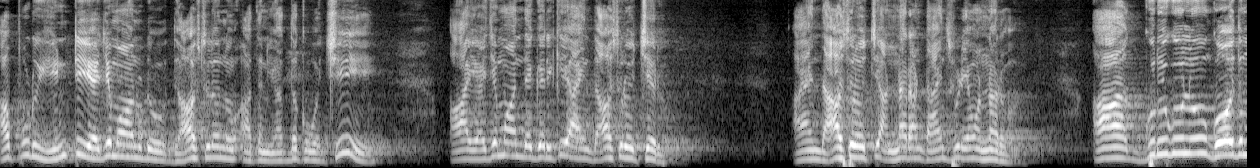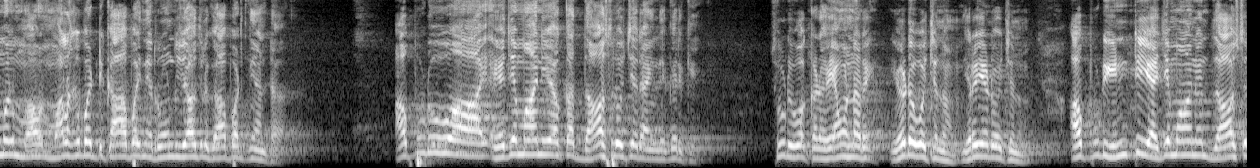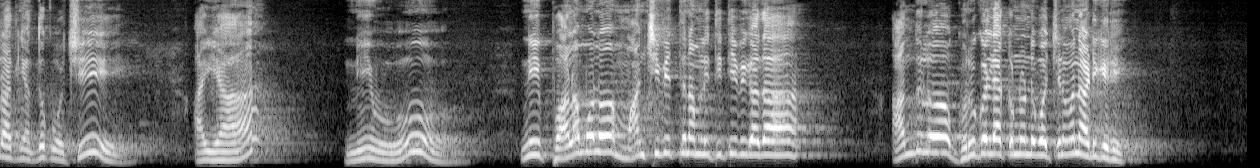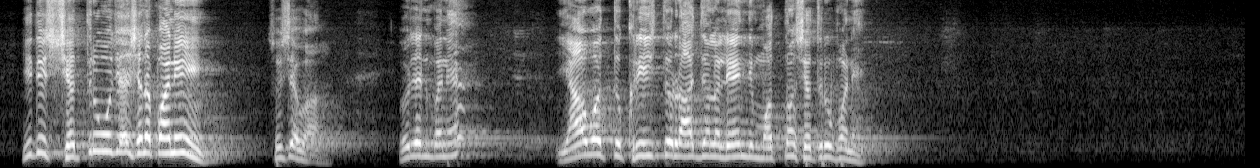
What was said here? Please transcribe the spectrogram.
అప్పుడు ఇంటి యజమానుడు దాసులను అతని వద్దకు వచ్చి ఆ యజమాని దగ్గరికి ఆయన దాసులు వచ్చారు. ఆయన దాసులు వచ్చి అన్నారంట ఆయన చూడు ఏమన్నారు? ఆ గురుగులు గోధుమలు మొలకబట్టి కాపాడిన రెండు జాతులు కాపాడుతాయి అంట అప్పుడు ఆ యజమాని యొక్క దాసులు వచ్చారు ఆయన దగ్గరికి. చూడు అక్కడ ఏమన్నారు? ఏడో వచనం ఇరవై ఏడో వచనం. అప్పుడు ఇంటి యజమాని దాసులు అతని ఎద్దుకు వచ్చి అయ్యా నీవు నీ పొలములో మంచి విత్తనములు తిత్తివి కదా. అందులో గురుగులు ఎక్కడి నుండి వచ్చినవని అడిగిరి. ఇది శత్రువు చేసిన పని. చూసావా? ఎవరు చేసిన పని? యావత్తు క్రీస్తు రాజ్యంలో లేనిది మొత్తం శత్రువు పని.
